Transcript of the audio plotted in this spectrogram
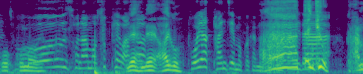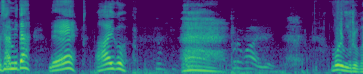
고, 고마워요. 좋은 소나무 숲에 와서 네, 네, 아이고. 보약 반지에 먹고 갑니다. 아, 감사합니다. 땡큐. 감사합니다. 네, 아이고. 아, 물어봐. 뭘 물어봐.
